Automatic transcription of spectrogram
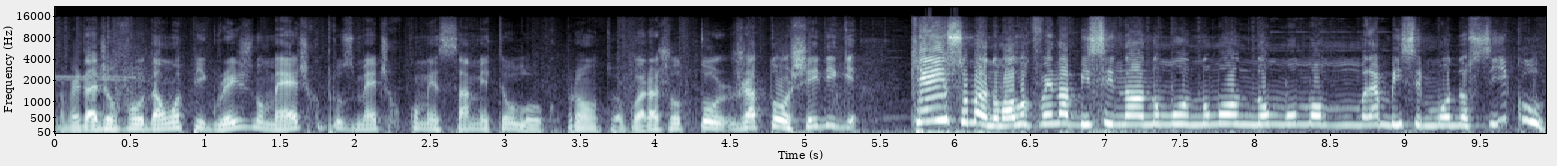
Na verdade, eu vou dar um upgrade no médico para os médicos começar a meter o louco. Pronto, agora já tô, já tô cheio de... Que isso, mano? O maluco vem na bici, no, no, no, no, na bici monociclo?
